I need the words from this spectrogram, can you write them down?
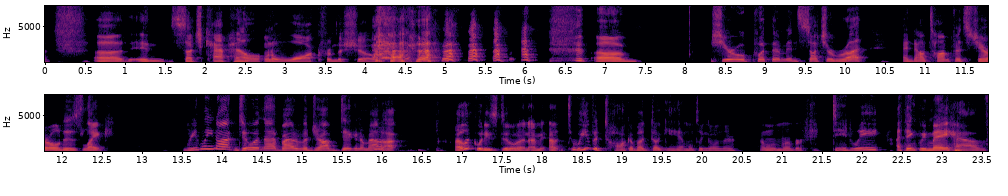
uh in such cap hell. I want to walk from the show. um Shero put them in such a rut and now Tom Fitzgerald is like really not doing that bad of a job digging them out. No, of I. I like what he's doing. I mean, uh, did we even talk about Dougie Hamilton going there? I don't remember. Did we? I think we may have.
